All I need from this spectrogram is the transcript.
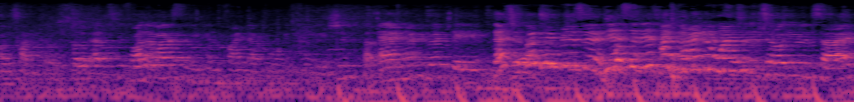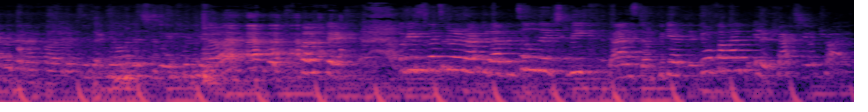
on Sunny Host. Oh, absolutely. And you can find out more information. And happy birthday! That's your birthday present. Yes, it is. I kind of wanted to tell you inside, but then I thought it's No, let's wait for here. Perfect. Okay, so that's gonna wrap it up. Until next week, guys, don't forget that your vibe, it attracts your tribe.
